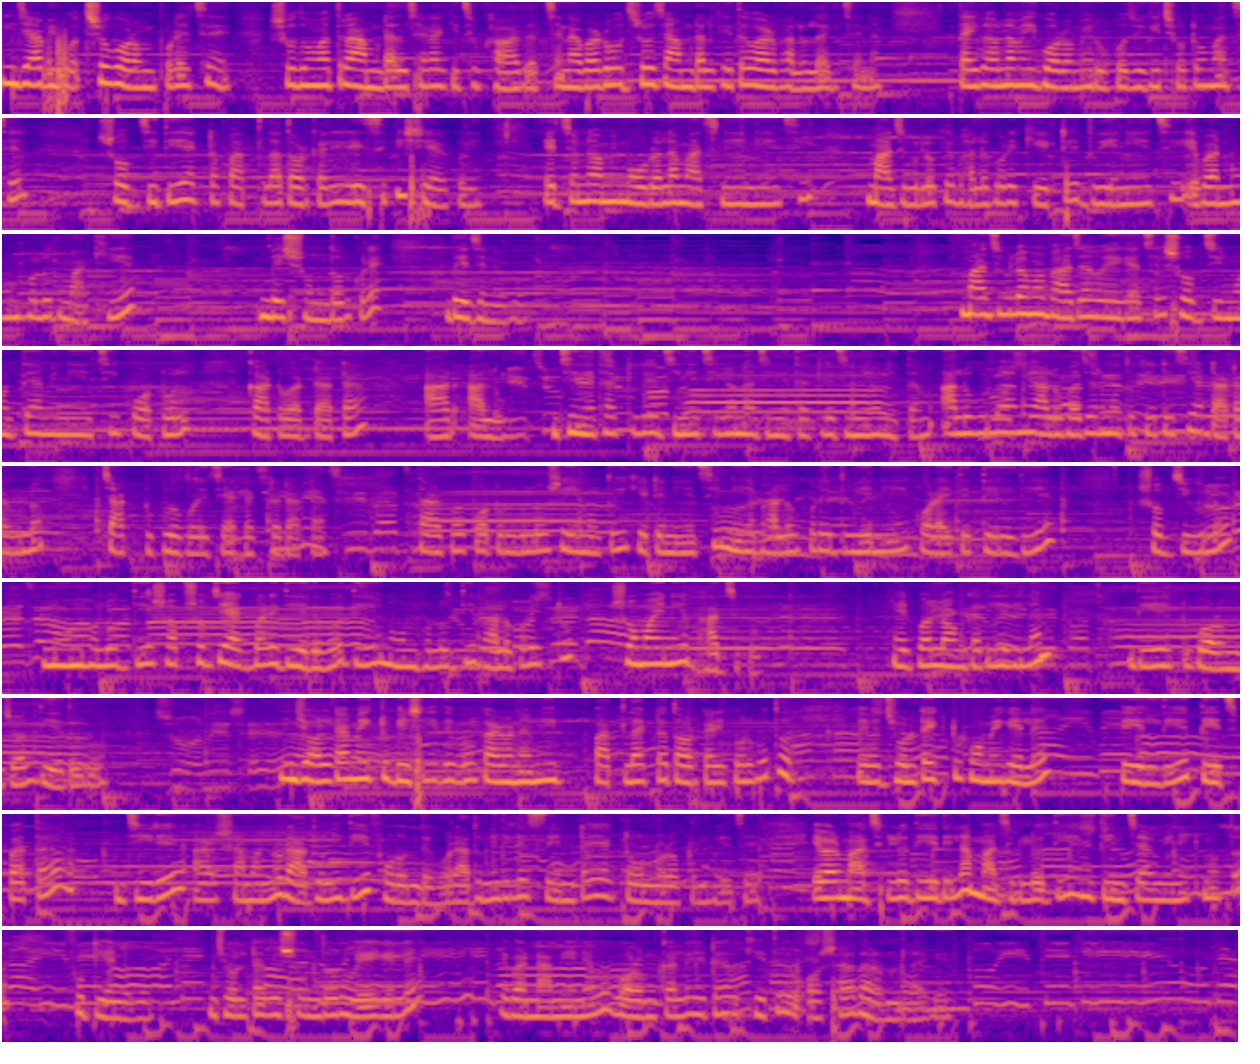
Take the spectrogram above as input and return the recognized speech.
যা বিভৎস গরম পড়েছে, শুধুমাত্র আমডাল ছাড়া কিছু খাওয়া যাচ্ছে না, আবার রোজ রোজ আমডাল খেতেও আর ভালো লাগছে না। তাই ভাবলাম এই গরমের উপযোগী ছোট মাছের সবজি দিয়ে একটা পাতলা তরকারি রেসিপি শেয়ার করি। এর জন্য আমি মৌরালা মাছ নিয়ে নিয়েছি, মাছগুলোকে ভালো করে কেটে ধুয়ে নিয়েছি, এবার নুন হলুদ মাখিয়ে বেশ সুন্দর করে ভেজে নেব। মাছগুলো আমার ভাজা হয়ে গেছে, সবজির মধ্যে আমি নিয়েছি পটল কাটোয়ার ডাটা আর আলু। ঝিঙে থাকলে ঝিঙে ছিল না, ঝিঙে থাকলে ঝিঙেও নিতাম। আলুগুলো আমি আলু ভাজার মতো কেটেছি আর ডাটাগুলো চার টুকরো করেছি এক একটা ডাটা। তারপর পটলগুলো সেই মতোই কেটে নিয়েছি, নিয়ে ভালো করে ধুয়ে নিয়ে কড়াইতে তেল দিয়ে সবজিগুলো নুন, হলুদ দিয়ে সব সবজি একবারে দিয়ে দেবো, দিয়ে নুন, হলুদ দিয়ে ভালো করে একটু সময় নিয়ে ভাজবো। এরপর লঙ্কা দিয়ে দিলাম, দিয়ে একটু গরম জল দিয়ে দেবো। জলটা আমি একটু বেশিই দেবো, কারণ আমি পাতলা একটা তরকারি করব তো। এবার ঝোলটা একটু কমে গেলে তেল দিয়ে তেজপাতা, জিরে আর সামান্য রাঁধুনি দিয়ে ফোড়ন দেবো। রাঁধুনি দিলে সেন্টটাই একটা অন্যরকম হয়ে যায়। এবার মাছগুলো দিয়ে দিলাম, মাছগুলো দিয়ে আমি তিন চার মিনিট মতো ফুটিয়ে নেব। ঝোলটা বেশ সুন্দর হয়ে গেলে এবার নামিয়ে নেব। গরমকালে এটা খেতে অসাধারণ লাগে।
